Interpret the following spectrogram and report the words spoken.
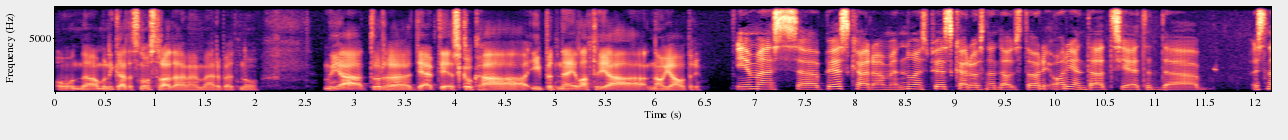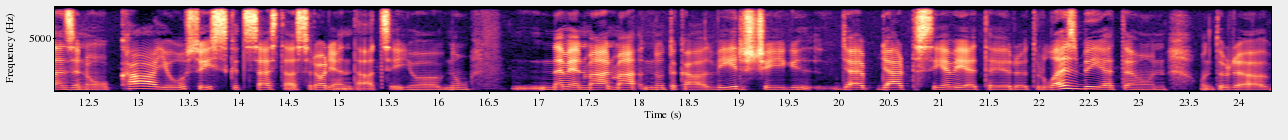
Un, uh, man kā tas nostrādāja vienmēr, bet nu, nu jā, tur ģērbties kaut kā īpatnēji Latvijā nav jautri. Ja mēs pieskārāmies, nu, es pieskāros nedaudz orientācijai, tad uh, Es nezinu, kā jūsu izskats saistās ar orientāciju. Jo, nu, nevienmēr nu, vīrišķīgi ģērbta sieviete ir lesbiete, un, un tur uh,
